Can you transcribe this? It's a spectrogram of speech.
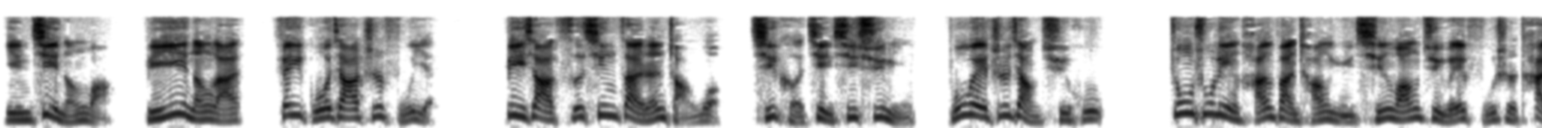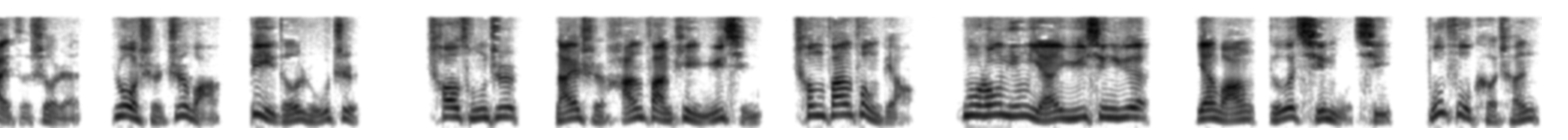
引计能往，彼亦能来，非国家之福也。陛下慈亲在人掌握，岂可尽息虚名，不为之将屈乎？”中书令韩范常与秦王俱为服侍太子舍人，若使之往，必得如志。超从之，乃使韩范聘于秦，称藩奉表。慕容宁言于兴曰：“燕王得其母妻，不复可臣，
